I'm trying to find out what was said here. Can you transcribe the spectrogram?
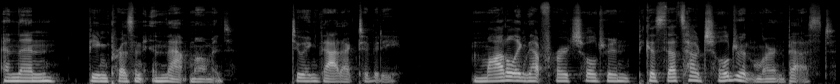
and then being present in that moment, doing that activity, modeling that for our children, because that's how children learn best.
